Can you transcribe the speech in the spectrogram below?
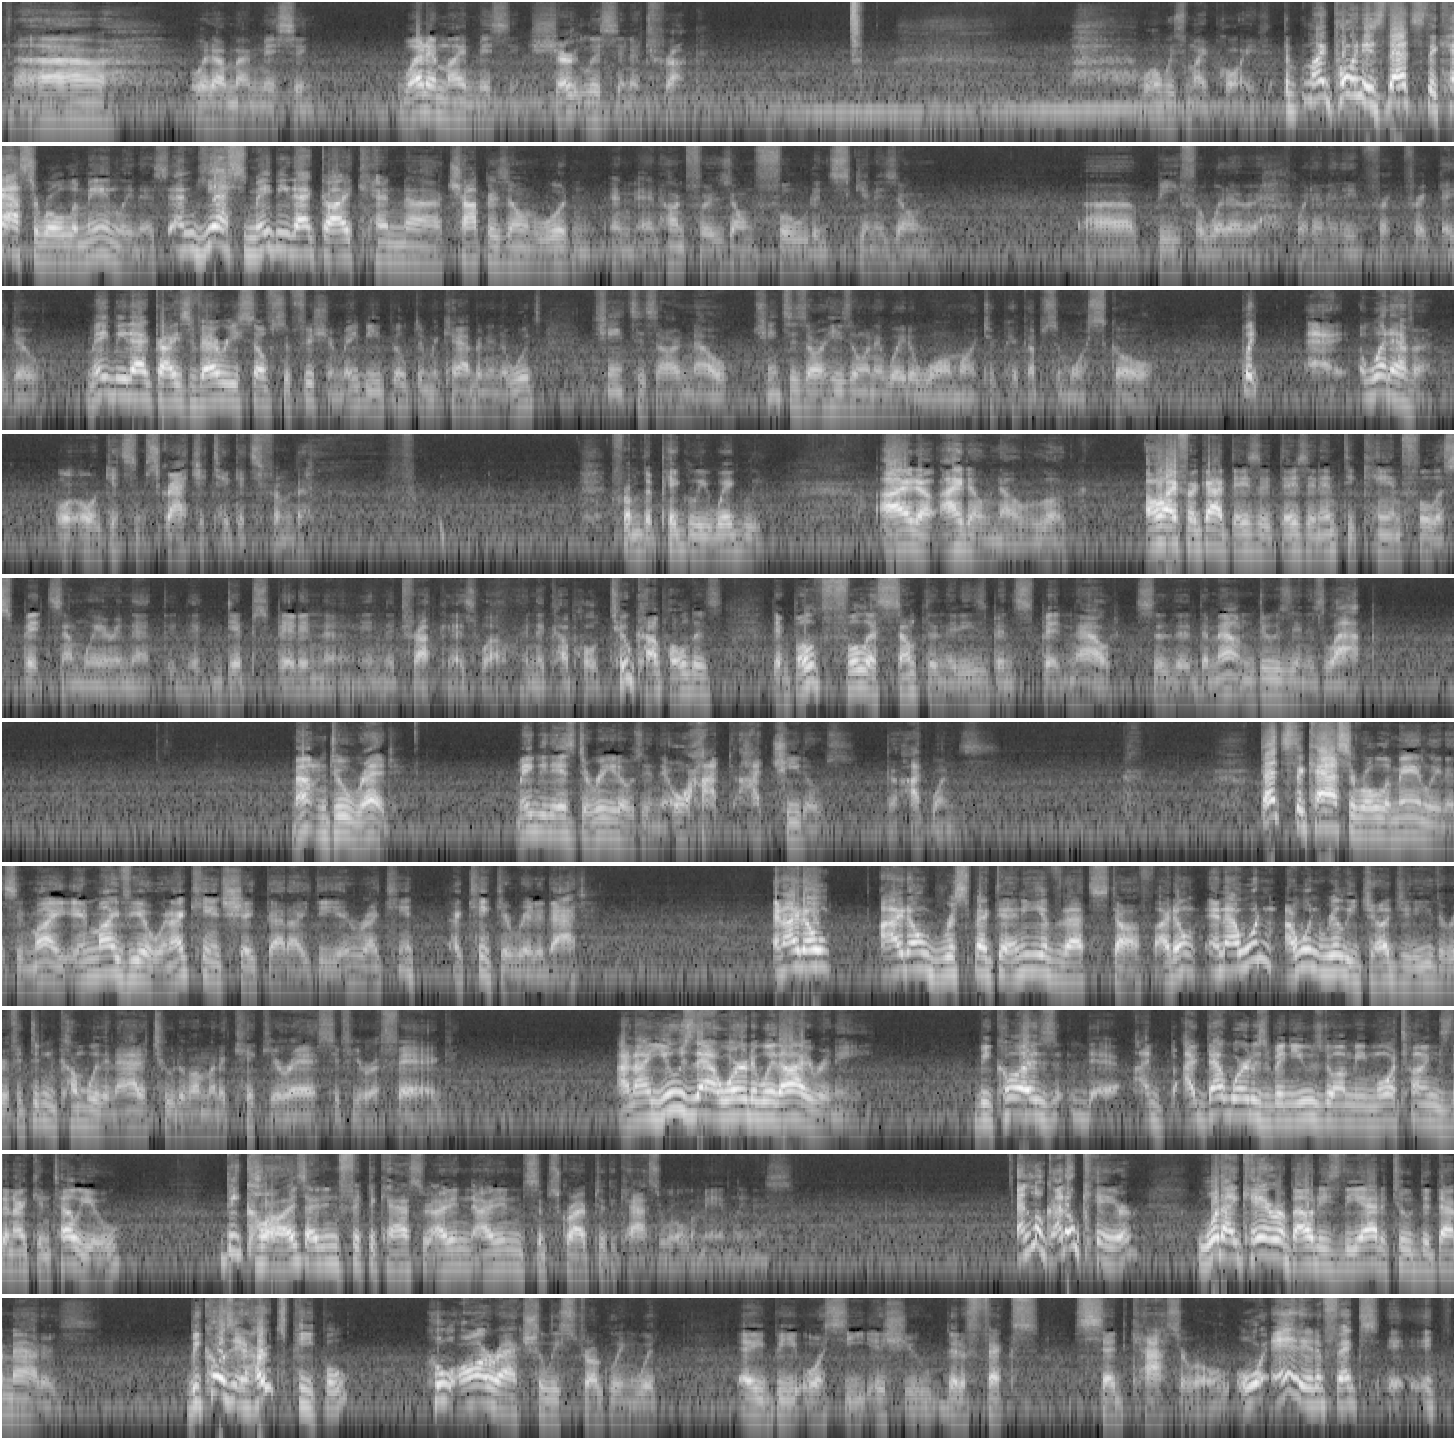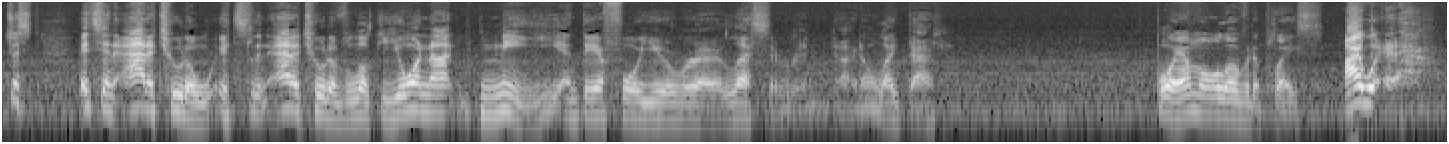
Uh, what am I missing? What am I missing? Shirtless in a truck. What was my point? The, my point is that's the casserole of manliness. And yes, maybe that guy can uh, chop his own wood and, and, and, hunt for his own food and skin his own uh, beef or whatever, whatever they frick, frick they do. Maybe that guy's very self-sufficient. Maybe he built him a cabin in the woods. Chances are, no. Chances are he's on his way to Walmart to pick up some more Skoal. But uh, whatever or, or get some scratcher tickets from the from the Piggly Wiggly. I don't I don't know. Look, Oh, I forgot. There's a there's an empty can full of spit somewhere in that the, the dip spit in the in the truck as well in the cup hold. Two cup holders. They're both full of something that he's been spitting out. So the the Mountain Dew's in his lap. Mountain Dew red. Maybe there's Doritos in there or hot hot Cheetos, the hot ones. That's the casserole of manliness in my in my view, and I can't shake that idea. Or I can't I can't get rid of that. And I don't I don't respect any of that stuff. I don't and I wouldn't I wouldn't really judge it either if it didn't come with an attitude of I'm going to kick your ass if you're a fag. And I use that word with irony because I, I, that word has been used on me more times than I can tell you because I didn't fit the casserole I didn't I didn't subscribe to the casserole of manliness. And look, I don't care. What I care about is the attitude that that matters. Because it hurts people who are actually struggling with a B or C issue that affects said casserole or and it affects it, it's just it's an attitude of it's an attitude of look you're not me and therefore you're a lesser and I don't like that boy I'm all over the place I would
